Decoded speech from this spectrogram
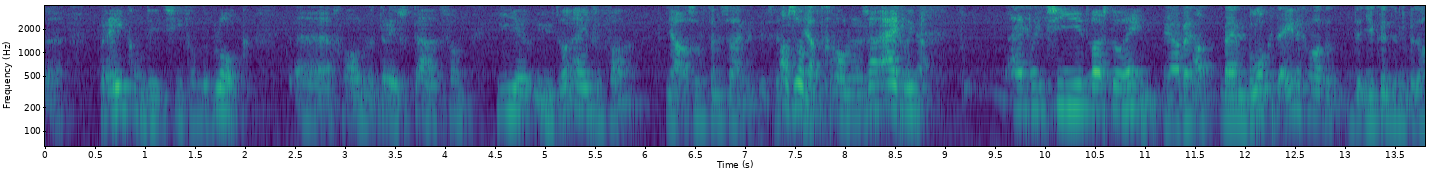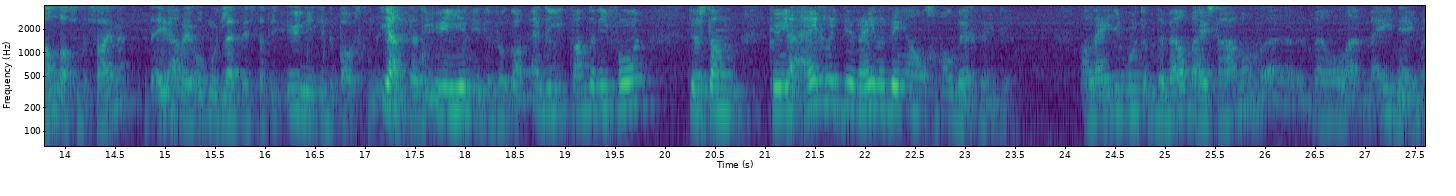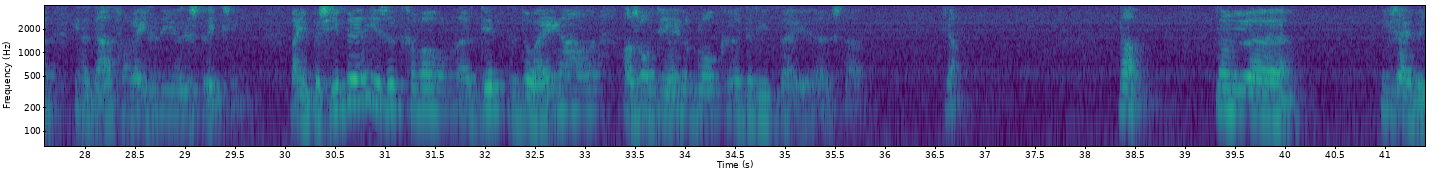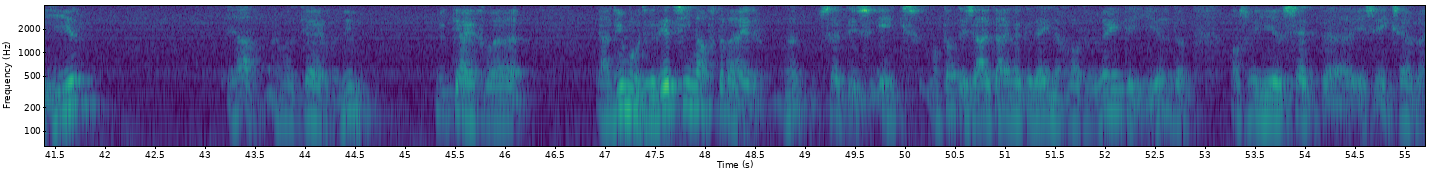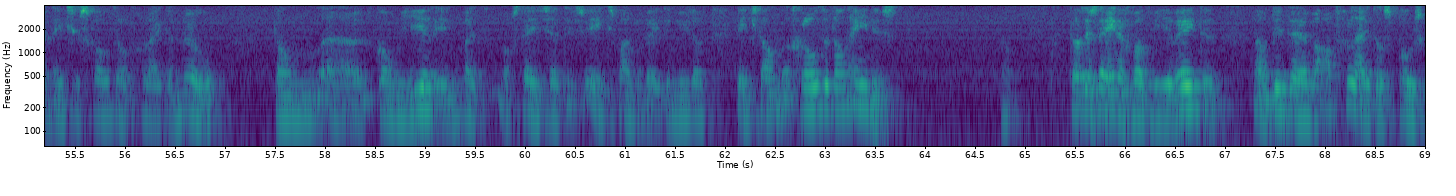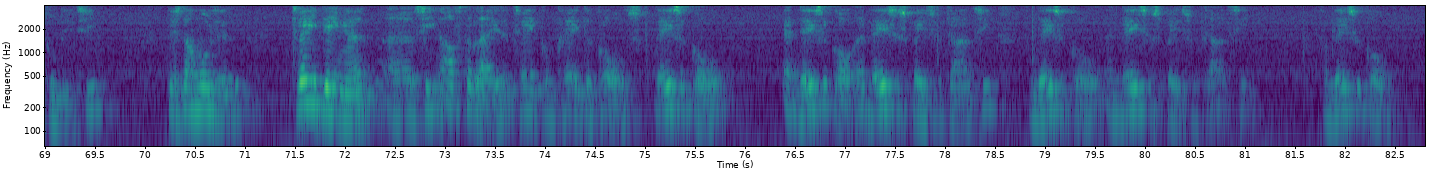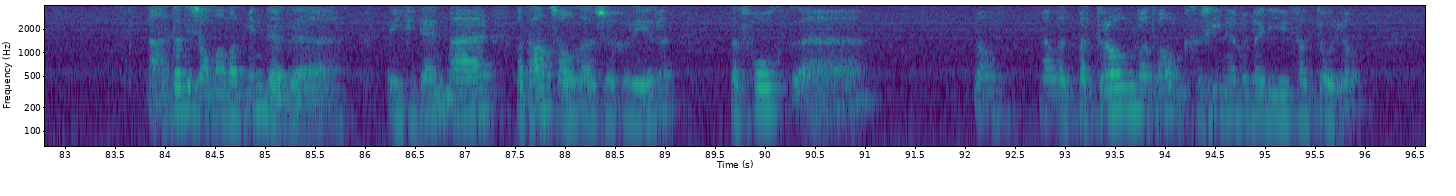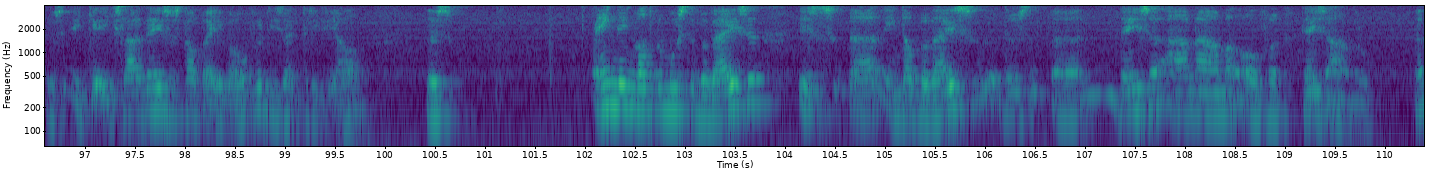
preconditie van de blok uh, gewoon het resultaat van hier u door i vervangen. Ja, alsof het een assignment is. Hè? Alsof ja. het gewoon een assignment Eigenlijk ja eigenlijk zie je het dwars doorheen. Ja, bij, bij een blok het enige wat, het, je kunt hem behandelen als een assignment. Het enige ja. waar je op moet letten is dat die u niet in de postconditie Ja, dat die u hier niet in voorkwam. En die kwam er niet voor. Dus dan kun je eigenlijk dit hele ding al gewoon wegdenken. Alleen je moet hem er wel bij staan, om, uh, wel uh, meenemen, inderdaad vanwege die restrictie. Maar in principe is het gewoon eh, dit er doorheen halen, alsof die hele blok eh, er niet bij eh, staat. Ja. Nou, nu, eh, nu zijn we hier. Ja, en wat krijgen we nu? Nu krijgen we, ja, nu moeten we dit zien af te leiden. Hè? Z is x, want dat is uiteindelijk het enige wat we weten hier. Dat als we hier z eh, is x hebben en x is groter of gelijk aan 0, dan eh, komen we hierin met nog steeds z is x, maar we weten nu dat x dan groter dan 1 is. Dat is het enige wat we hier weten. Nou, dit hebben we afgeleid als postconditie. Dus dan moeten we twee dingen eh, zien af te leiden, twee concrete calls. Deze call en deze call, hè, deze specificatie van deze call en deze specificatie van deze call. Nou, dat is allemaal wat minder eh, evident, maar wat Hans al eh, suggereren, dat volgt wel het patroon wat we ook gezien hebben bij die factorial. Dus ik, ik sla deze stappen even over, die zijn triviaal. Dus één ding wat we moesten bewijzen is eh, in dat bewijs dus eh, deze aanname over deze aanroep.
